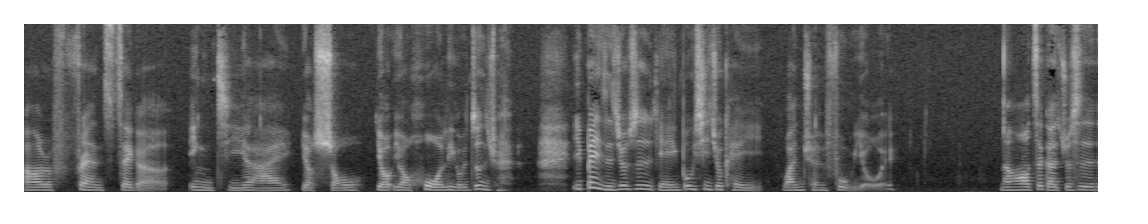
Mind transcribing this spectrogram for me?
啊《Friends》这个影集来有收有有获利，我真的觉得 一辈子就是演一部戏就可以完全富有诶。然后这个就是，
